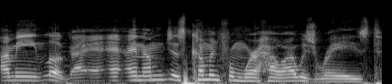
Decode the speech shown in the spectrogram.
I mean, look, I, and I'm just coming from where how I was raised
